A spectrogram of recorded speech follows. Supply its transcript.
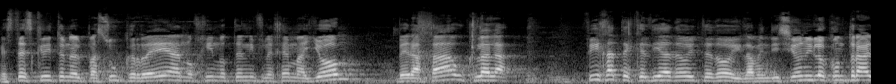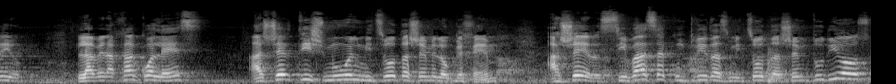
está escrito en el Pasuk Re Anojino Tenifnehem Ayom Berajá Uklala. Fíjate que el día de hoy te doy la bendición y lo contrario. La verajá, ¿cuál es? Asher tishmu el mitzvot Hashem Elokehem. Asher, si vas a cumplir las mitzvot de Hashem tu Dios,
